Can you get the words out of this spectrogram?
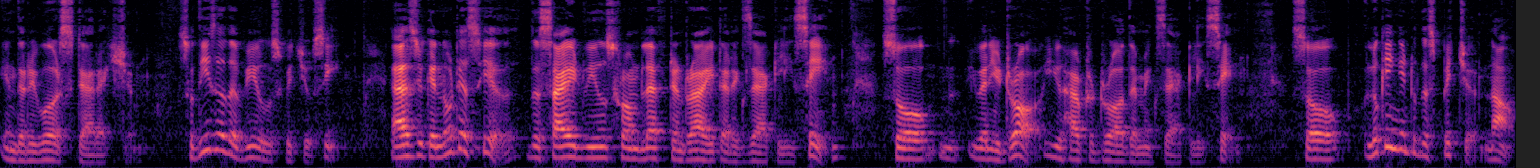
in the reverse direction. So these are the views which you see. As you can notice here, the side views from left and right are exactly same. So when you draw, you have to draw them exactly same. So looking into this picture now,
